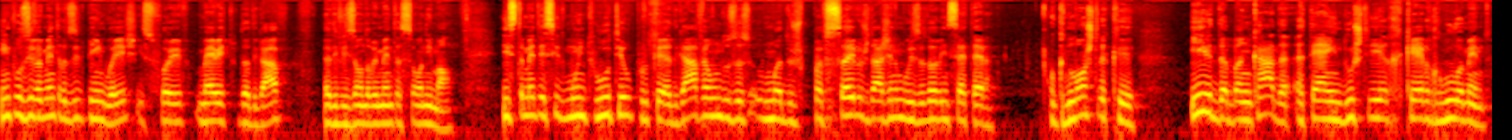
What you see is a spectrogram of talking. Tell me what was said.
inclusivamente traduzido para inglês. Isso foi mérito da DGAV, da Divisão de Alimentação Animal. Isso também tem sido muito útil porque a DGAV é um dos, uma dos parceiros da agenda mobilizadora Insetera, o que demonstra que ir da bancada até à indústria requer regulamento.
